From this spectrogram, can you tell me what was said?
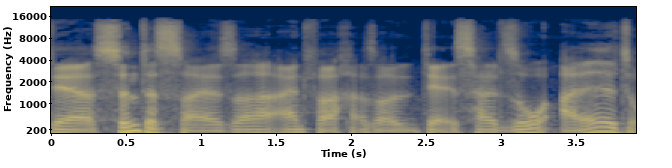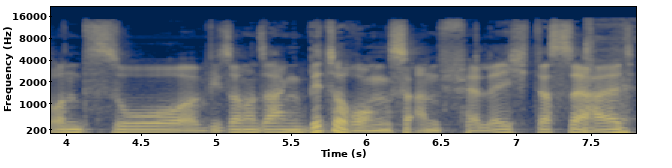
der Synthesizer einfach, also der ist halt so alt und so, wie soll man sagen, witterungsanfällig, dass er halt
